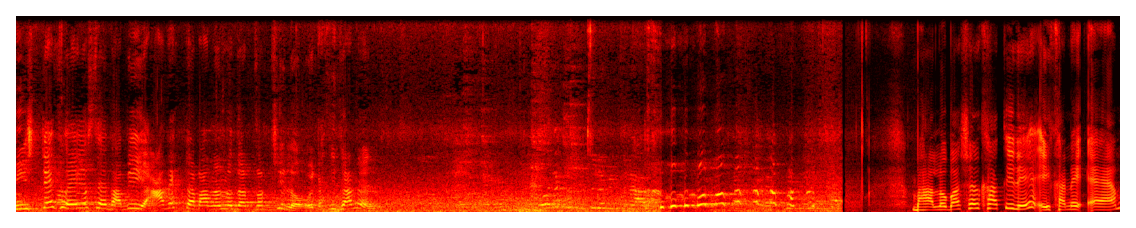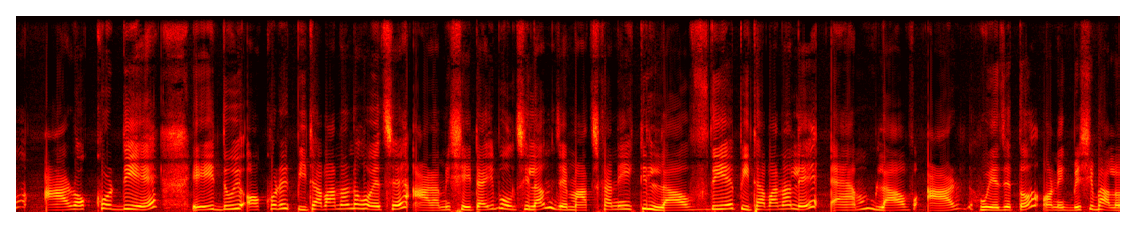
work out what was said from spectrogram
মিস্টেক হয়ে গেছে ভাবি, আরেকটা বানানো দরকার ছিল ওটা কি জানেন? ভালোবাসার খাতিরে এখানে এম আর অক্ষর দিয়ে এই দুই অক্ষরের পিঠা বানানো হয়েছে। আর আমি সেটাই বলছিলাম যে মাঝখানে একটি লাভ দিয়ে পিঠা বানালে এম, লাভ, আর হয়ে যেত, অনেক বেশি ভালো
